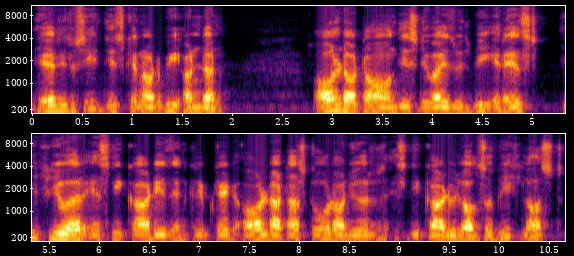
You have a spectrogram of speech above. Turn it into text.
Here you see this cannot be undone. All data on this device will be erased. If your SD card is encrypted all data stored on your SD card will also be lost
